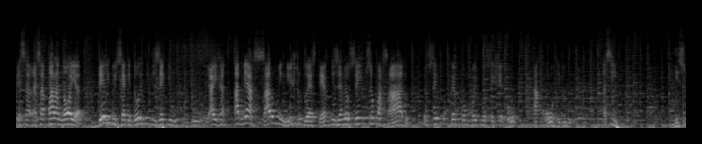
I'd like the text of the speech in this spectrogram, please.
essa, essa paranoia dele e dos seguidores de dizer que o, o aí já ameaçaram o ministro do STF dizendo eu sei do seu passado, eu sei porque, como foi que você chegou à corte e tudo. Assim, isso,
